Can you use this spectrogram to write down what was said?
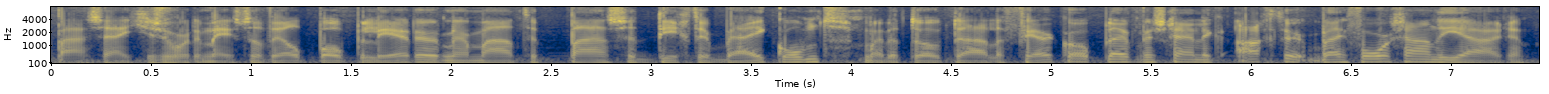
Paaseitjes worden meestal wel populairder naarmate Pasen dichterbij komt. Maar de totale verkoop blijft waarschijnlijk achter bij voorgaande jaren.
